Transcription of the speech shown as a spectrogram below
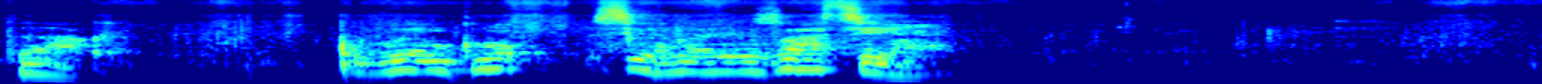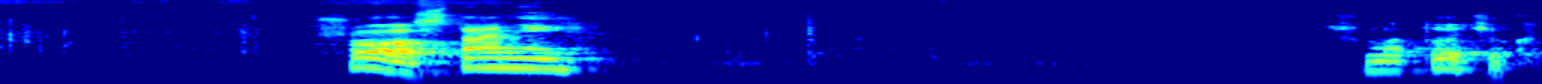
Так, вимкну сигналізацію. Що, останній шматочок?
